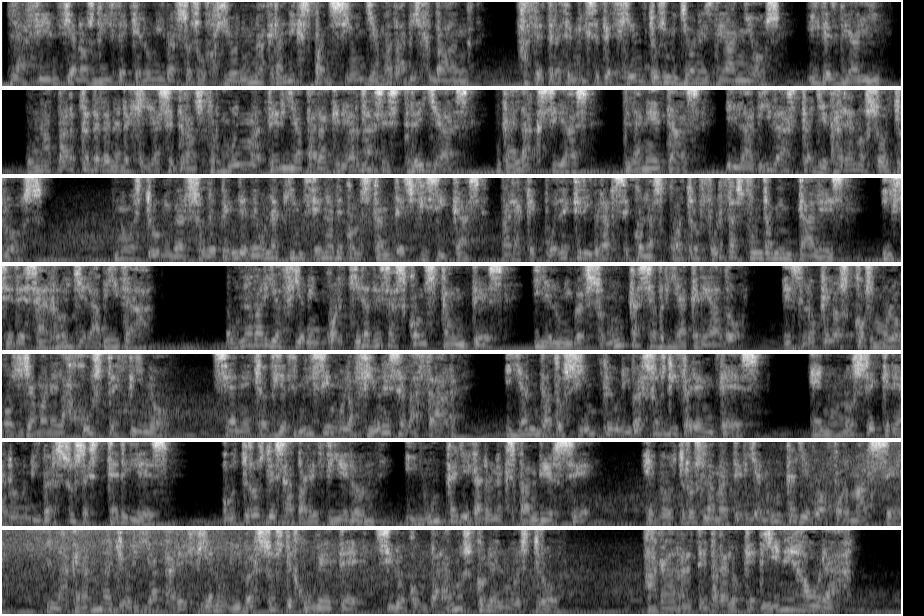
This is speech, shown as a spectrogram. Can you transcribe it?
La ciencia nos dice que el universo surgió en una gran expansión llamada Big Bang hace 13.700 millones de años y desde ahí una parte de la energía se transformó en materia para crear las estrellas, galaxias, planetas y la vida hasta llegar a nosotros. Nuestro universo depende de una quincena de constantes físicas para que pueda equilibrarse con las cuatro fuerzas fundamentales y se desarrolle la vida. Una variación en cualquiera de esas constantes y el universo nunca se habría creado. Es lo que los cosmólogos llaman el ajuste fino. Se han hecho 10.000 simulaciones al azar y han dado siempre universos diferentes. En unos se crearon universos estériles, otros desaparecieron y nunca llegaron a expandirse. En otros la materia nunca llegó a formarse. La gran mayoría parecían universos de juguete si lo comparamos con el nuestro. Agárrate para lo que viene ahora.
